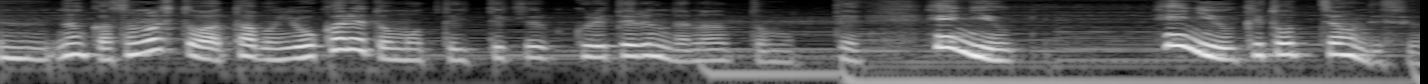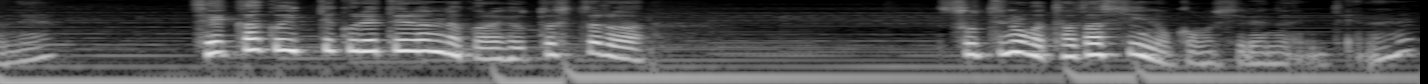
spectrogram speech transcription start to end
うん、なんかその人は多分良かれと思って言ってくれてるんだなと思って変に変に受け取っちゃうんですよね。せっかく言ってくれてるんだからひょっとしたらそっちの方が正しいのかもしれないみたいなね。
